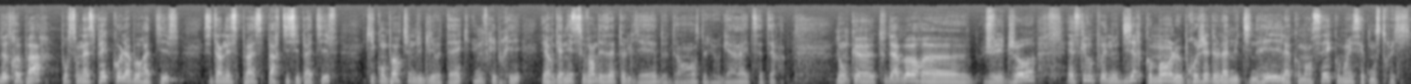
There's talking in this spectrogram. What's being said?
D'autre part, pour son aspect collaboratif, c'est un espace participatif qui comporte une bibliothèque, une friperie et organise souvent des ateliers de danse, de yoga, etc. Donc euh, tout d'abord, euh, Julie et Joe, est-ce que vous pouvez nous dire comment le projet de la mutinerie il a commencé, comment il s'est construit?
